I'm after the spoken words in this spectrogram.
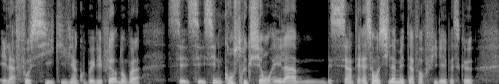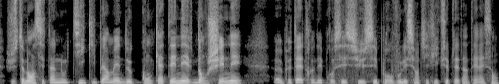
et la faucille qui vient couper les fleurs. Donc voilà, c'est une construction. Et là, c'est intéressant aussi la métaphore filée parce que justement, c'est un outil qui permet de concaténer, d'enchaîner euh, peut-être des processus. Et pour vous, les scientifiques, c'est peut-être intéressant.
